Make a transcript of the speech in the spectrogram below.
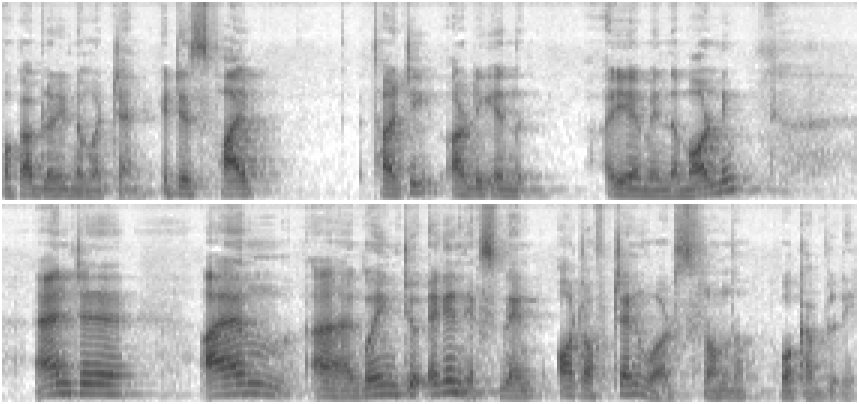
vocabulary number 10. It is 5:30 early in am in the morning and uh, I am uh, going to again explain out of 10 words from the vocabulary.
